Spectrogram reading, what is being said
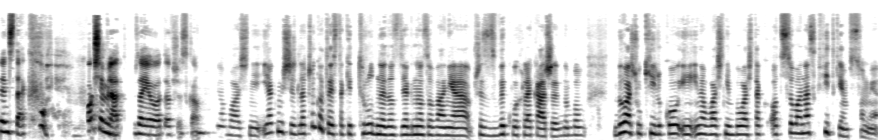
Więc tak, 8 lat zajęło to wszystko. No właśnie. Jak myślisz, dlaczego to jest takie trudne do zdiagnozowania przez zwykłych lekarzy? No bo byłaś u kilku i, i no właśnie byłaś tak odsyłana z kwitkiem w sumie.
